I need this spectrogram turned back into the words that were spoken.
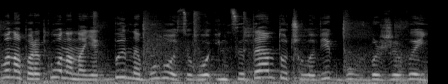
Вона переконана, якби не було цього інциденту, чоловік був би живий.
